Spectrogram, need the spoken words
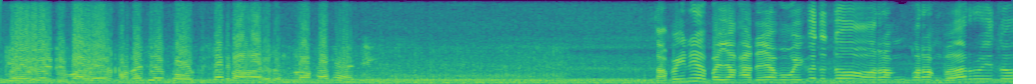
Ya udah dibalikkan aja Kalau bisa tangan belakangnya anjing Tapi ini banyak ada yang mau ikut itu orang orang baru itu.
